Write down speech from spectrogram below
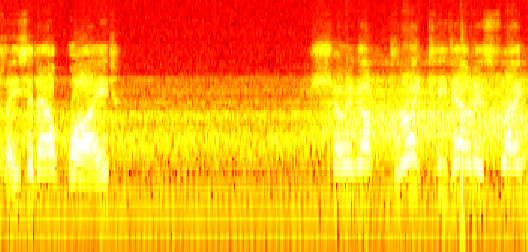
Plays it out wide. Showing up brightly down his flank.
